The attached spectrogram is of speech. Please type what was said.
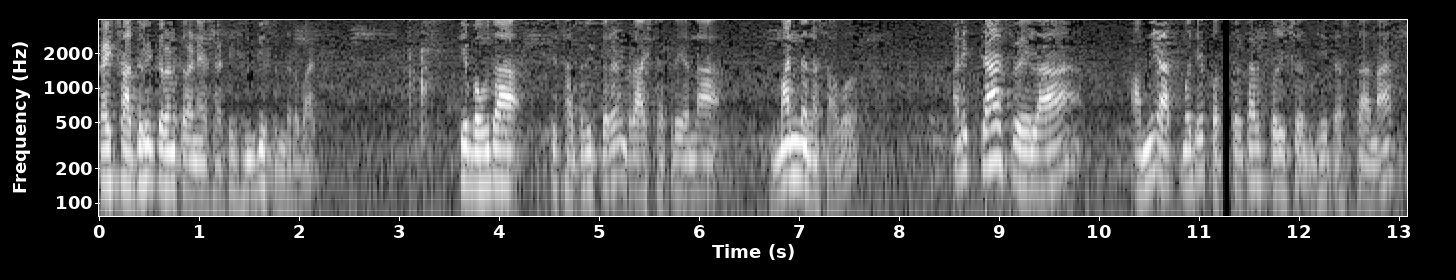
काही सादरीकरण करण्यासाठी हिंदी संदर्भात. ते बहुधा ते सादरीकरण राज ठाकरे यांना मान्य नसावं. आणि त्याच वेळेला आम्ही आतमध्ये पत्रकार परिषद घेत असतानाच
